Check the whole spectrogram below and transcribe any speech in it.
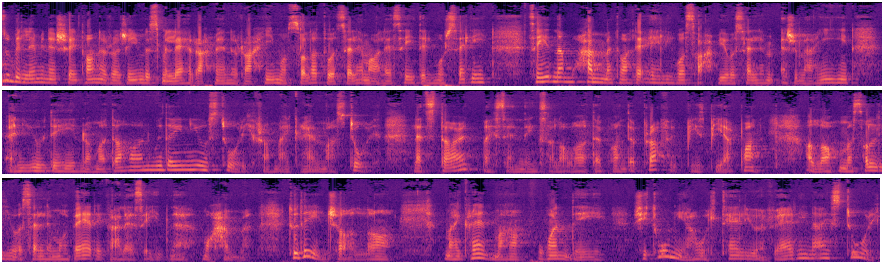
أعوذ بالله من الشيطان الرجيم بسم الله الرحمن الرحيم والصلاة والسلام على سيد المرسلين سيدنا محمد وعلى آله وصحبه وسلم أجمعين A new day in Ramadan with a new story from my grandma's stories Let's start by sending salawat upon the Prophet peace be upon him اللهم صل وسلم وبارك على سيدنا محمد Today inshallah my grandma one day she told me I will tell you a very nice story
